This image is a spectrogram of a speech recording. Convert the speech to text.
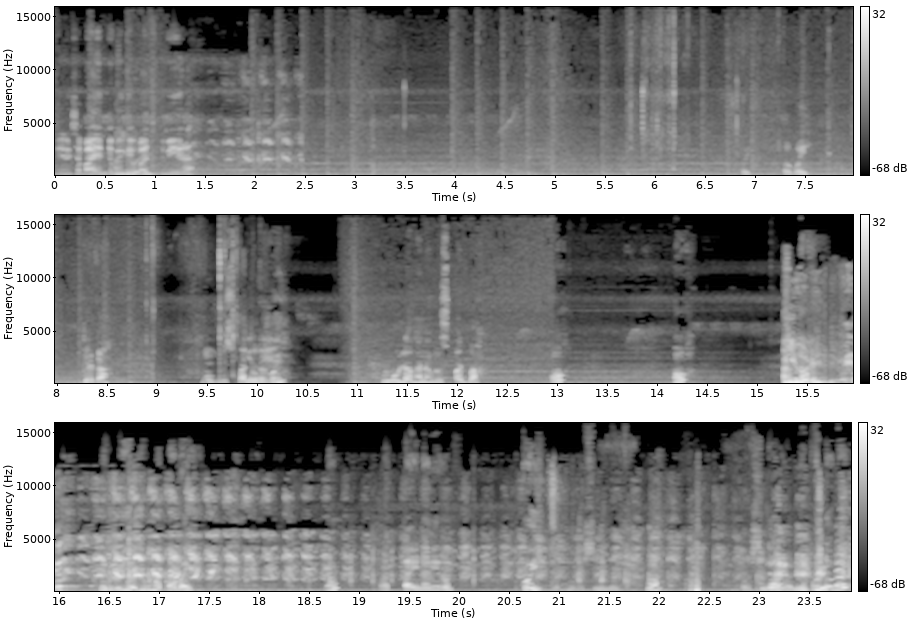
Eh, nagsabayan kami kay Bads, tumira. Uy, Chukoy. Kira ka? Yan, luspad ka koy. Namula nga ng luspad ba? Oh? Oh? Nagluyag yung mata ba eh? Oh? Patay na ni Ron. Kuy! Ha? Porsilan, ngipon daw eh.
